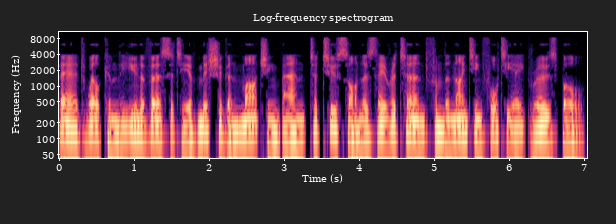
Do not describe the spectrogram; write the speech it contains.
Baird welcomed the University of Michigan marching band to Tucson as they returned from the 1948 Rose Bowl.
